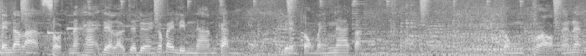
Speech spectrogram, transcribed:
เป็นตลาดสดนะฮะ เดี๋ยวเราจะเดินเข้าไปริมน้ำกัน เดินตรงไปข้างหน้าก่อน ตรงกรอบนั้นนะ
